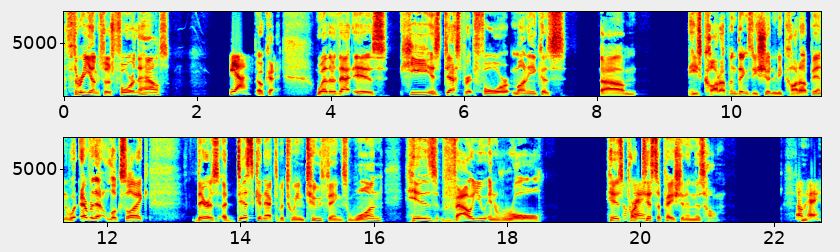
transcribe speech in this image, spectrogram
Three young. so there's four in the house? Yeah. Okay. Whether that is he is desperate for money because um, he's caught up in things he shouldn't be caught up in, whatever that looks like, there's a disconnect between two things. One, his value and role, his Okay. participation in this home. Okay.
